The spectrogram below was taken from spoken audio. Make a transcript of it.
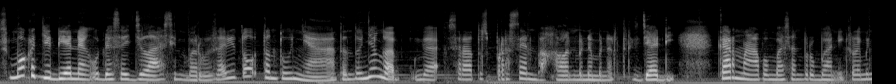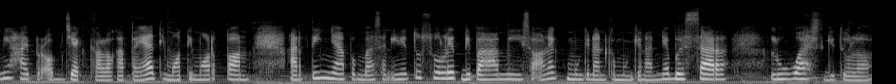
semua kejadian yang udah saya jelasin barusan itu tentunya tentunya nggak nggak 100% bakalan benar-benar terjadi. Karena pembahasan perubahan iklim ini hyper object kalau katanya Timothy Morton. Artinya pembahasan ini tuh sulit dipahami soalnya kemungkinan kemungkinannya besar luas gitu loh.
